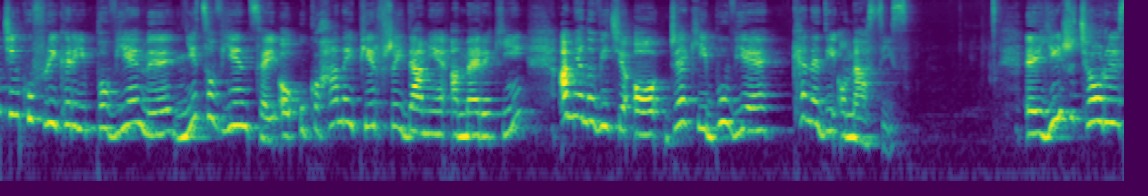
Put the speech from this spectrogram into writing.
odcinku Freakery powiemy nieco więcej o ukochanej pierwszej damie Ameryki, a mianowicie o Jackie Bouvier Kennedy Onassis. Jej życiorys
